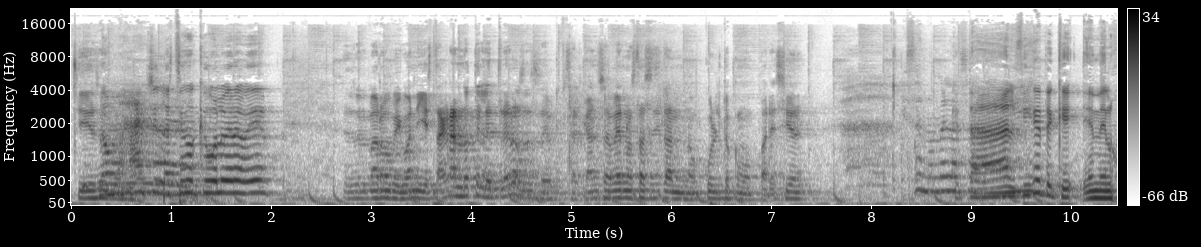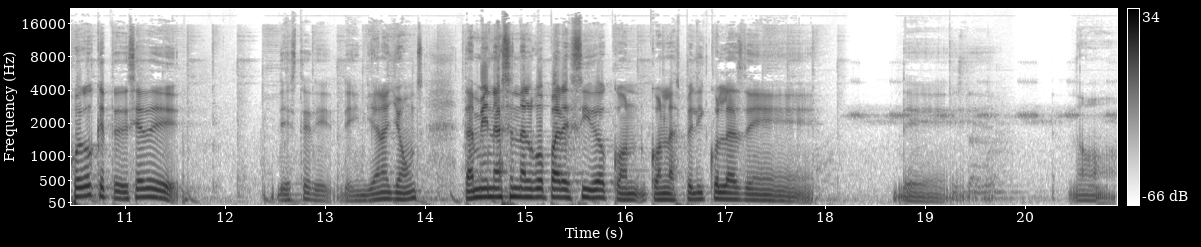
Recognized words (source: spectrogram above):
Sí, es No manches, las tengo que volver a ver. Es el bar Obi-Wan y está grandote el letrero, o sea, se, se alcanza a ver, no está así tan oculto como pareciera. Esa no me la ¿Qué sabía. tal? Fíjate que en el juego que te decía de, de este de, de Indiana Jones, también hacen algo parecido con, con las películas de de no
